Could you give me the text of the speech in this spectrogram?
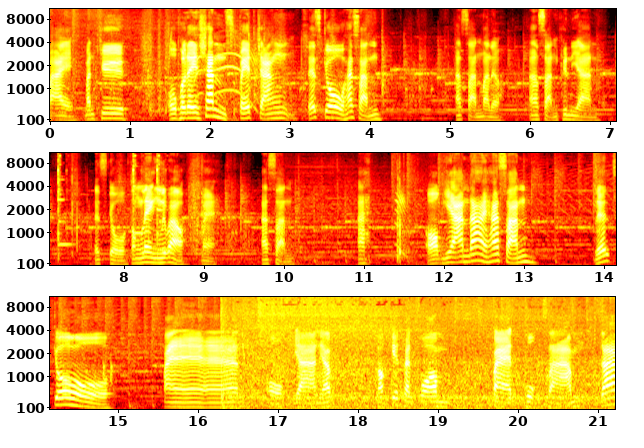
ไป มันคือ Operation Space Junk Let's go ฮัสสันฮัสสันมาเร็วฮัสสันขึ้นยาน Let's go ต้องเร่งหรือเปล่าแหมฮัสสันอะออกยานได้ฮัสสัน Let's go แปดออกยานครับ Rocket Platform 863 ได้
